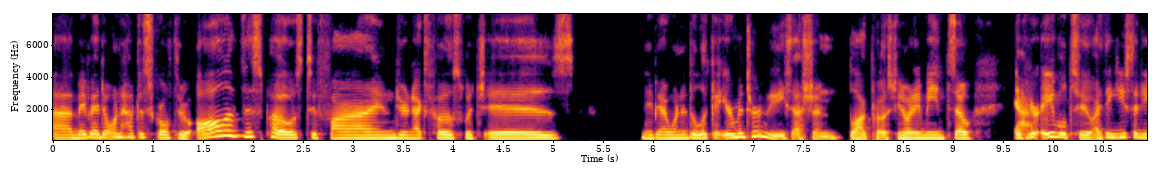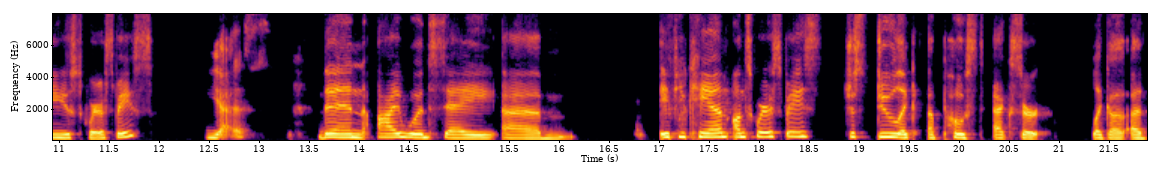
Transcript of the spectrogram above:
Uh, maybe I don't want to have to scroll through all of this post to find your next post, which is maybe I wanted to look at your maternity session blog post. You know what I mean? So Yeah. if you're able to, I think you said you use Squarespace. Yes. Then I would say, um, if you can on Squarespace, just do like a post excerpt, like a, a,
